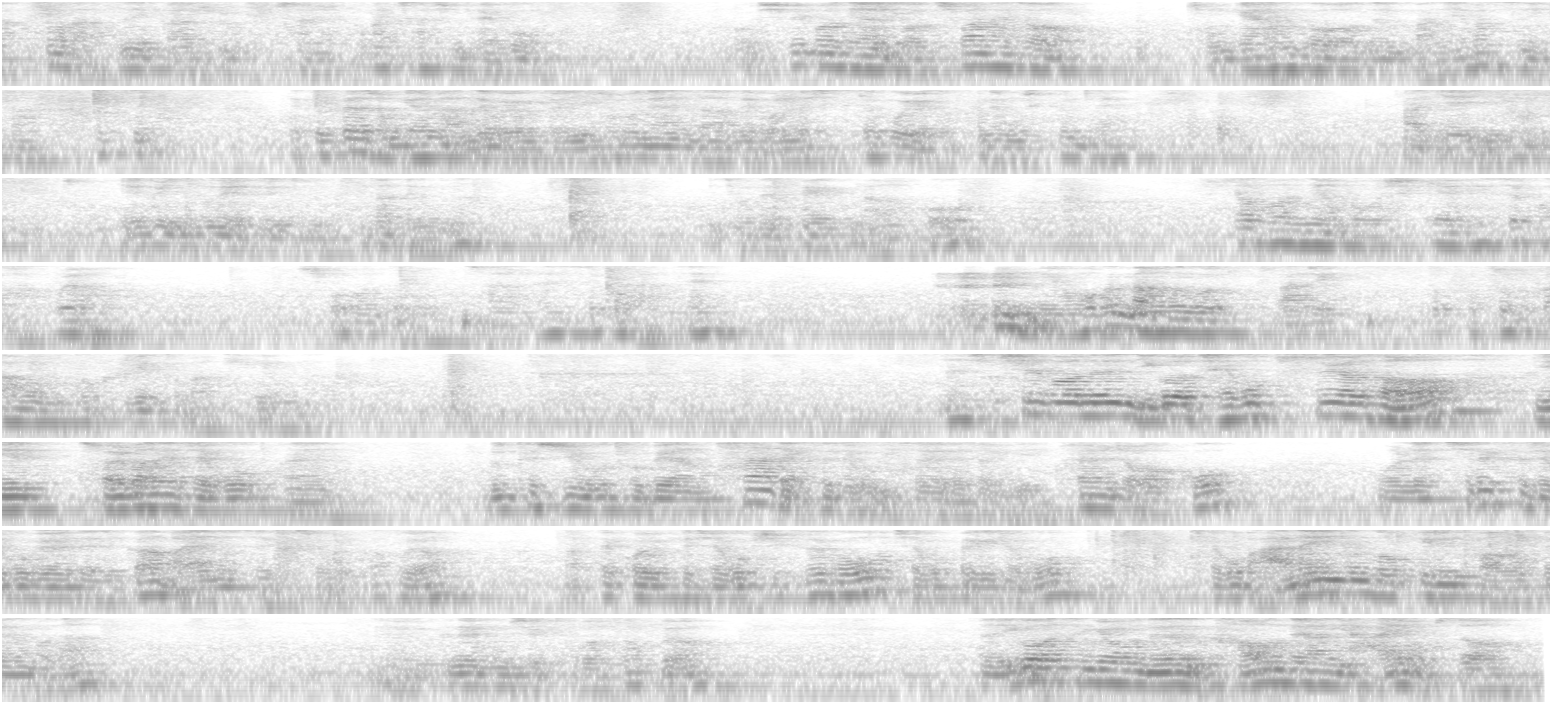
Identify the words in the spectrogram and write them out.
다 풀어놨으니까 잘 똑같이 하시면 되고 뭐 12번이야 이거 치환해서 전개하는 거는 많이 해봤으니까 했지? 끝까지 전개하면 안 되고 여기서 인수분해 한 다음에 원래 식 쓰고 여기서 분해공식 쓰면 돼. 아얘 인수 얘도 인수분해 얘도 인수분해 둘 다 되는구나. 인수분해 되고 나왔고 14번이야 뭐 쉽게 했을 것 같고요. 15번도 잘. 이거 혹은 나오는 거 아직 또 복소수 까면 또 그게 또 막히겠네. 17번은 이거 제곱수여서 얘 절반의 제곱 아니 루트 씌우고 두 배한 8x 제곱 있어야 돼서 여기 8 적었고 원래 7x 제곱이어야 되니까 마이너스 x 제곱 하고요. 앞에 거 이렇게 제곱씩 쓰고 제곱 빼기 제곱 제곱 안에 있는 것끼리 더하고 빼는 거나 근해 공식 두 번 썼고요. 자, 이거 같은 경우는 가운데 항이 아예 없어.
